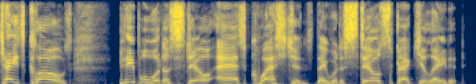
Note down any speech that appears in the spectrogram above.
Case closed. People would have still asked questions. They would have still speculated.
